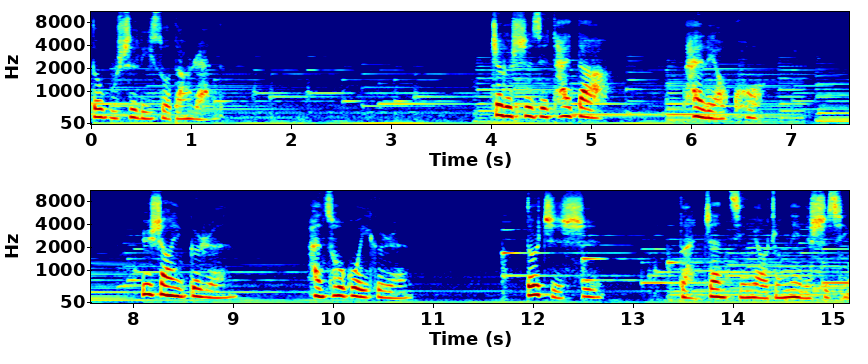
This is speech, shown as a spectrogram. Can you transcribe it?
都不是理所当然的。这个世界太大，太辽阔，遇上一个人。和错过一个人，都只是短暂几秒钟内的事情。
